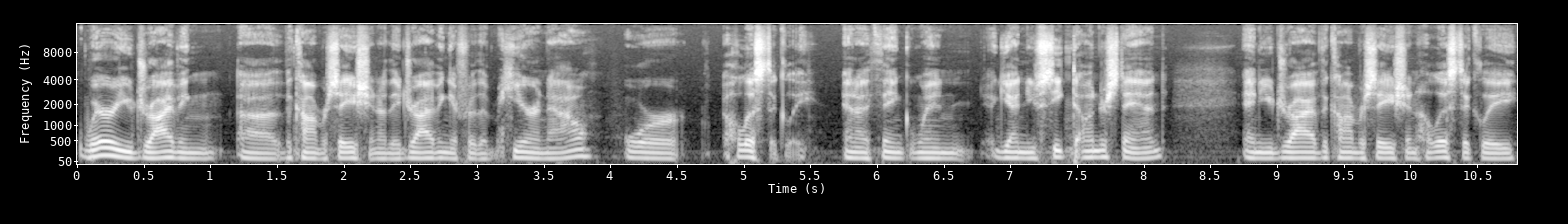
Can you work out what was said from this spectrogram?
where are you driving uh, the conversation? Are they driving it for the here and now or holistically? And I think when again you seek to understand and you drive the conversation holistically,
